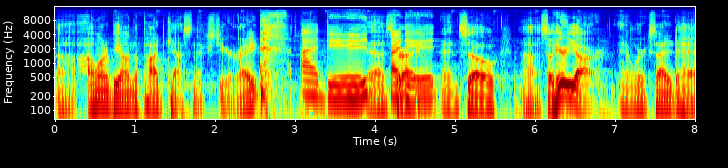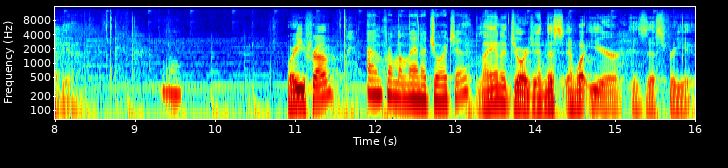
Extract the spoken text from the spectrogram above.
uh, I want to be on the podcast next year, right? I did. That's I right. did. And so uh, so here you are, and we're excited to have you. Mm. Where are you from? I'm from Atlanta, Georgia. Atlanta, Georgia. And this and what year is this for you?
